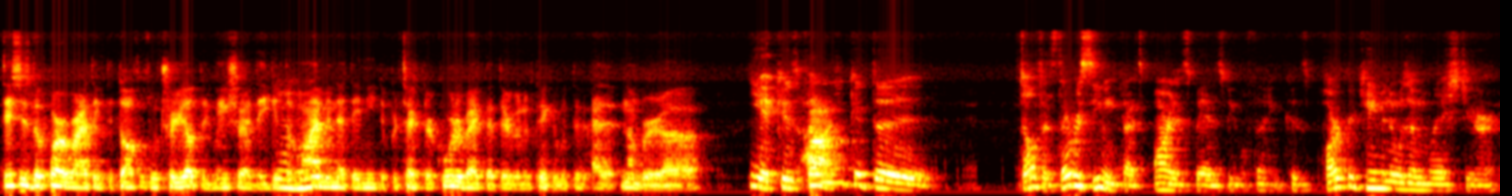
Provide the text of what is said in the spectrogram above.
This is the part where I think the Dolphins will trade up to make sure that they get the Mhm. lineman that they need to protect their quarterback that they're going to pick it with the at number. Uh, yeah, because I look at the Dolphins. Their receiving threats aren't as bad as people think. Because Parker came into his own last year.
